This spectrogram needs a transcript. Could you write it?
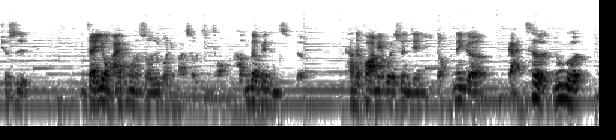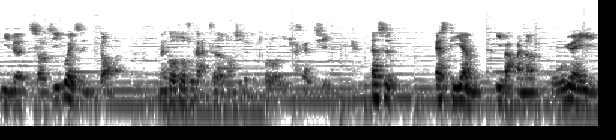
就是你在用 iPhone 的时候，如果你把手机从横的变成直的，它的画面会瞬间移动，那个感测，如果你的手机位置移动了。能够做出感测的东西就是陀螺仪传感器，但是 STM 意法半导体不愿意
